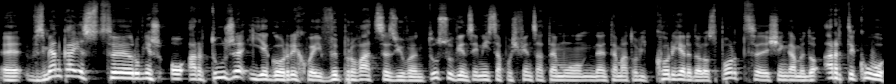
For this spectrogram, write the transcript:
E, wzmianka jest e, również o Arturze i jego rychłej wyprowadzce z Juventusu. Więcej miejsca poświęca temu e, tematowi Corriere dello Sport. Sięgamy do artykułu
